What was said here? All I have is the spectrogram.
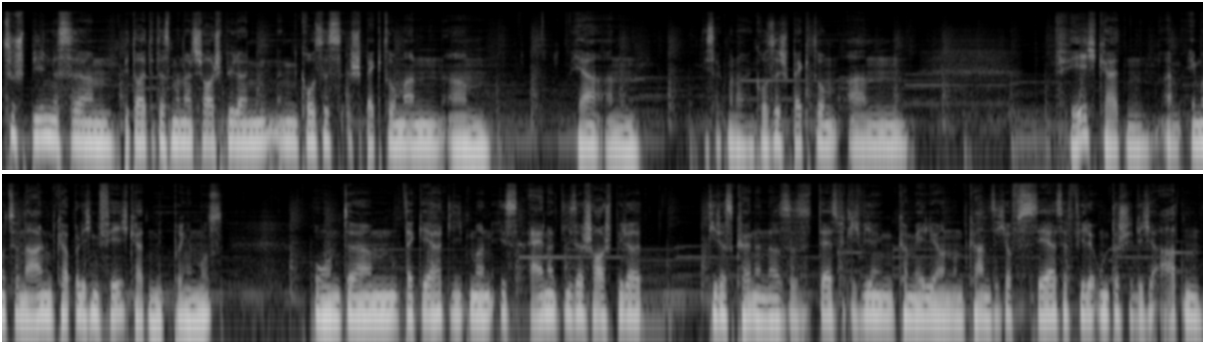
zu spielen, das ähm, bedeutet, dass man als Schauspieler ein, ein großes Spektrum an, ähm, ja, an, wie sagt man da, ein großes Spektrum an Fähigkeiten, an emotionalen und körperlichen Fähigkeiten mitbringen muss. Und ähm, der Gerhard Liebmann ist einer dieser Schauspieler, die das können. Also der ist wirklich wie ein Chamäleon und kann sich auf sehr, sehr viele unterschiedliche Arten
